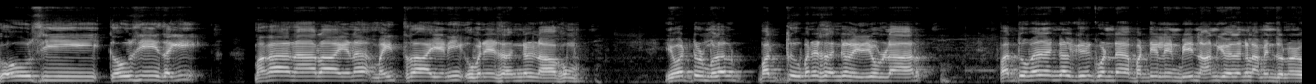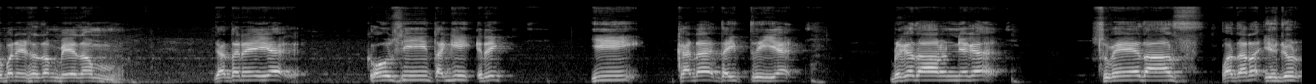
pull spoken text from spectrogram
கௌசி கௌசீதகி மகாநாராயண மைத்ராயணி உபநிஷதங்கள் ஆகும். இவற்றுள் முதல் பத்து உபநிஷதங்கள் எழுதியுள்ளார். பத்து உபநிஷதங்கள் கீழ்கொண்ட பட்டியலின்படி நான்கு விதங்கள் அமைந்துள்ளன. உபநிஷதம் வேதம். ஜதரேய கௌசீதகி ரிக் ஈ கட தைத்திரிய பிருகதாரண்யக சுவேதாஸ்வதர யஜுர்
